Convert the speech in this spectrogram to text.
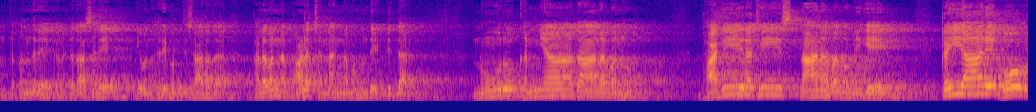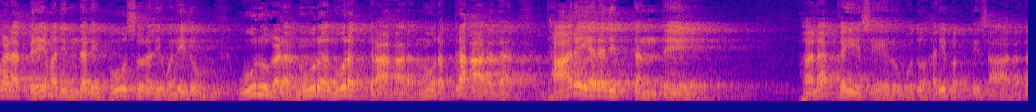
ಅಂತ ಬಂದರೆ ಕನಕದಾಸರೇ ಈ ಒಂದು ಹರಿಭಕ್ತಿ ಸಾರದ ಫಲವನ್ನು ಬಹಳ ಚೆನ್ನಾಗಿ ನಮ್ಮ ಮುಂದೆ ಇಟ್ಟಿದ್ದಾರೆ. ನೂರು ಕನ್ಯಾದಾನವನು, ಭಾಗೀರಥಿ ಸ್ನಾನವನು ಮಿಗೆ ಕೈಯಾರೆ ಗೋವುಗಳ ಪ್ರೇಮದಿಂದಲೇ ಭೂಸುರರಿ ಒಲಿದು ಊರುಗಳ ನೂರ ನೂರಗ್ರಾಹಾರ, ನೂರಗ್ರಹಾರದ ಧಾರೆ ಎರೆದಿತ್ತಂತೆ. ಫಲ ಕೈ ಸೇರುವುದು ಹರಿಭಕ್ತಿ ಸಾರದ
